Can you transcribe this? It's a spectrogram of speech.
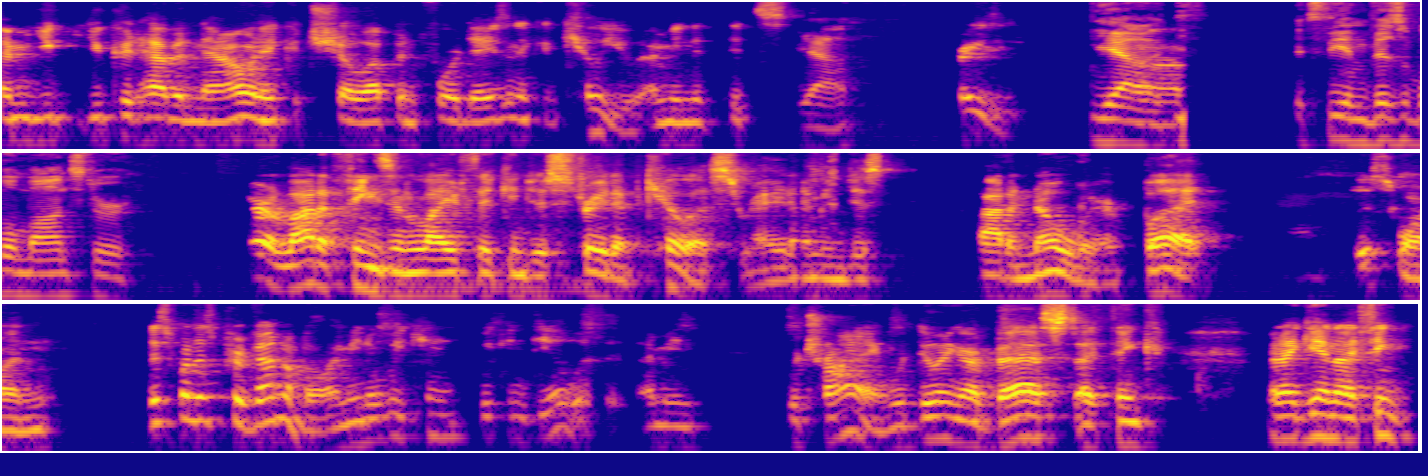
I mean, you you could have it now, and it could show up in four days, and it could kill you. I mean, it, it's yeah, crazy. Yeah, uh, it's the invisible monster. There are a lot of things in life that can just straight up kill us, right? I mean, just out of nowhere. But this one, this one is preventable. I mean, we can we can deal with it. I mean, we're trying, we're doing our best. I think, but again, I think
